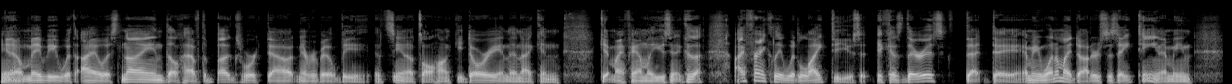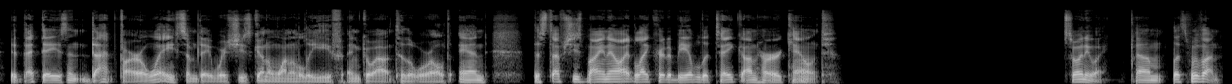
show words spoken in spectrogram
You know, maybe with iOS 9, they'll have the bugs worked out and everybody will be, it's, you know, it's all honky dory. And then I can get my family using it. Cause I, I frankly would like to use it because there is that day. I mean, one of my daughters is 18. I mean, it, that day isn't that far away someday where she's going to want to leave and go out into the world. And the stuff she's buying now, I'd like her to be able to take on her account. So anyway, um, let's move on.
